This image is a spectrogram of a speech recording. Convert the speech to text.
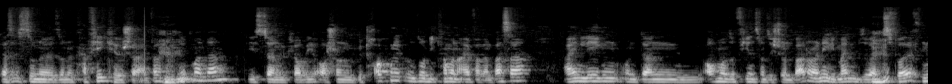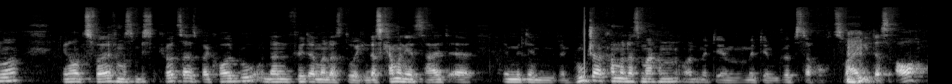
Das ist so eine, so eine Kaffeekirsche einfach. Die Mhm. nimmt man dann. Die ist dann, glaube ich, auch schon getrocknet und so. Die kann man einfach in Wasser einlegen und dann auch mal so 24 Stunden warten. Oder nee, die meinten sogar Mhm. 12 nur. genau 12, muss ein bisschen kürzer als bei Cold Brew und dann filtert man das durch. Und das kann man jetzt halt äh, mit dem, mit dem Brewjar kann man das machen und mit dem, mit dem Dripster hoch 2 mhm. geht das auch,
